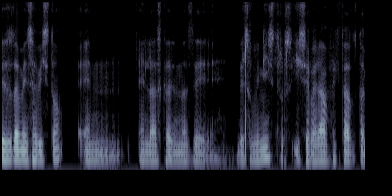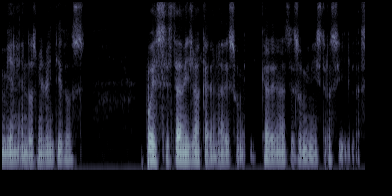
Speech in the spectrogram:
eso también se ha visto en, en las cadenas de, de suministros y se verá afectado también en 2022 pues esta misma cadena de cadenas de suministros y las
